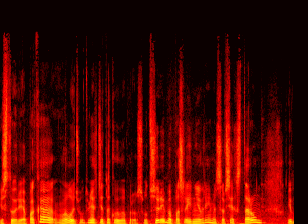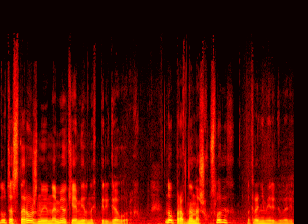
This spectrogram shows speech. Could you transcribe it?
истории. А пока, Володь, вот у меня к тебе такой вопрос. Вот все время, последнее время, со всех сторон идут осторожные намеки о мирных переговорах. Ну, правда, на наших условиях, по крайней мере, говорит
